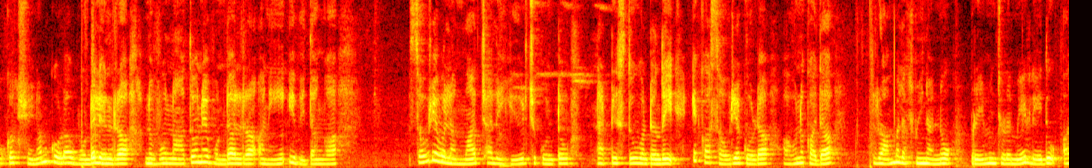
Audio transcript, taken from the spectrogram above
ఒక్క క్షణం కూడా ఉండలేనురా. నువ్వు నాతోనే ఉండాలిరా అని ఈ విధంగా శౌర్య వాళ్ళమ్మ చాలా ఏడ్చుకుంటూ నటిస్తూ ఉంటుంది. ఇక శౌర్య కూడా అవును కదా రామలక్ష్మి నన్ను ప్రేమించడమే లేదు. ఆ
